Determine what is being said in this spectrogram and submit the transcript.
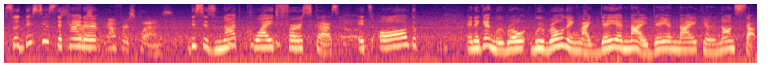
So this is the kind first, of not first class. This is not quite first class. It's all the and again we ro- we're rolling like day and night, day and night, you know, nonstop.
